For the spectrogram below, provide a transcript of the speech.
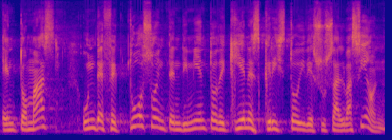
en Tomás un defectuoso entendimiento de quién es Cristo y de su salvación.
